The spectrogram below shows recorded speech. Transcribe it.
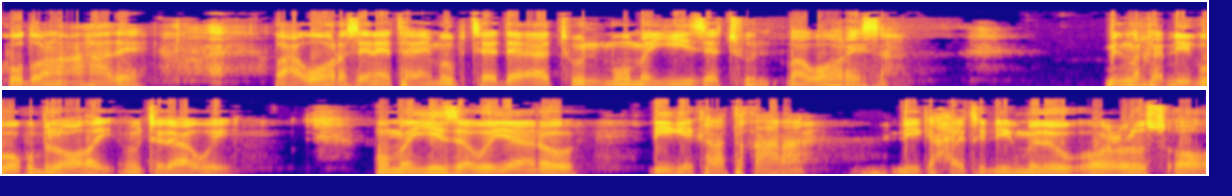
kuu doon ha ahaadee waxa ugu horeysa inay tahay mubtada'atun mumayizatun baa ugu horeysa mid marka dhiig wuu ku bilowday mubtadaa wey mumayiza weeyaanoo dhiigay kala taqaanaa dhiigga xaydka dhiig madow oo culus oo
